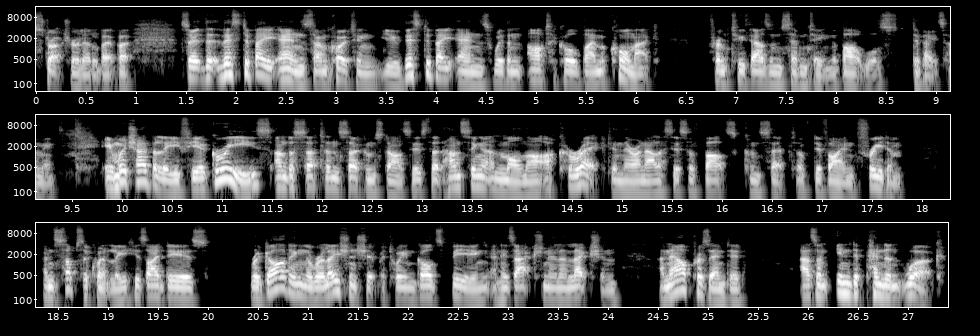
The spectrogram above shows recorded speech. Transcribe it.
structure a little bit, but so th- this debate ends. I'm quoting you. This debate ends with an article by McCormack from 2017, the Barth Wars debates, I mean, in which I believe he agrees under certain circumstances that Hunsinger and Molnar are correct in their analysis of Barth's concept of divine freedom, and subsequently his ideas regarding the relationship between God's being and his action in election are now presented as an independent work.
